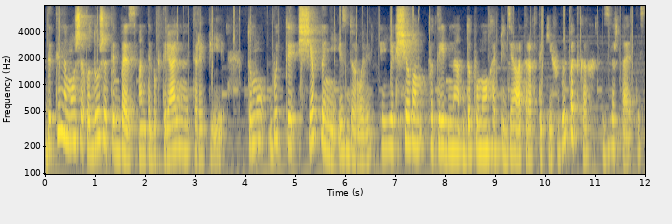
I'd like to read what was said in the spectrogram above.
дитина може одужати без антибактеріальної терапії. Тому будьте щеплені і здорові. Якщо вам потрібна допомога педіатра в таких випадках, звертайтесь.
